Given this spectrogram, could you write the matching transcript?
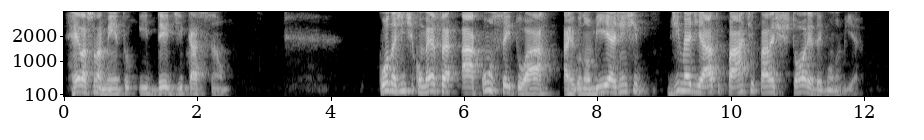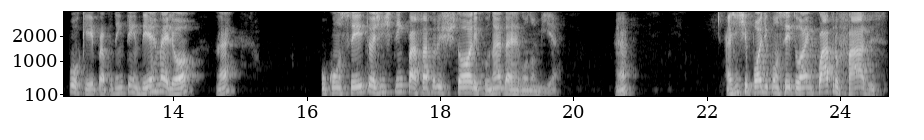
relacionamento e dedicação. Quando a gente começa a conceituar a ergonomia, a gente de imediato parte para a história da ergonomia. Por quê? Para poder entender melhor né, o conceito, a gente tem que passar pelo histórico né, da ergonomia. Né? A gente pode conceituar em quatro fases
